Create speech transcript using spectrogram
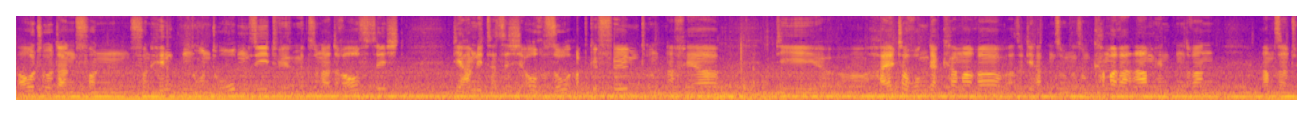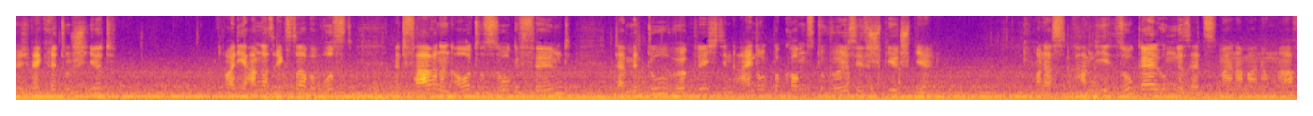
Auto dann von, von hinten und oben sieht, wie mit so einer Draufsicht. Die haben die tatsächlich auch so abgefilmt und nachher die äh, Halterung der Kamera, also die hatten so, so einen Kameraarm hinten dran, haben sie natürlich wegretuschiert. Aber die haben das extra bewusst mit fahrenden Autos so gefilmt, damit du wirklich den Eindruck bekommst, du würdest dieses Spiel spielen. Und das haben die so geil umgesetzt, meiner Meinung nach.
